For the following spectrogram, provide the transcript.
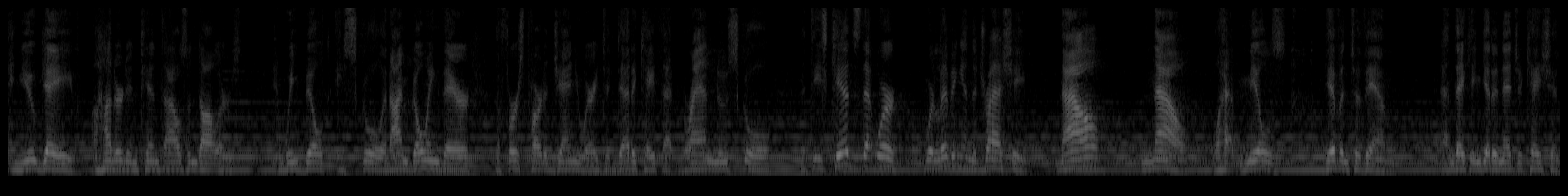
and you gave $110,000 and we built a school. And I'm going there the first part of January to dedicate that brand new school that these kids that were, were living in the trash heap now, now will have meals given to them and they can get an education.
